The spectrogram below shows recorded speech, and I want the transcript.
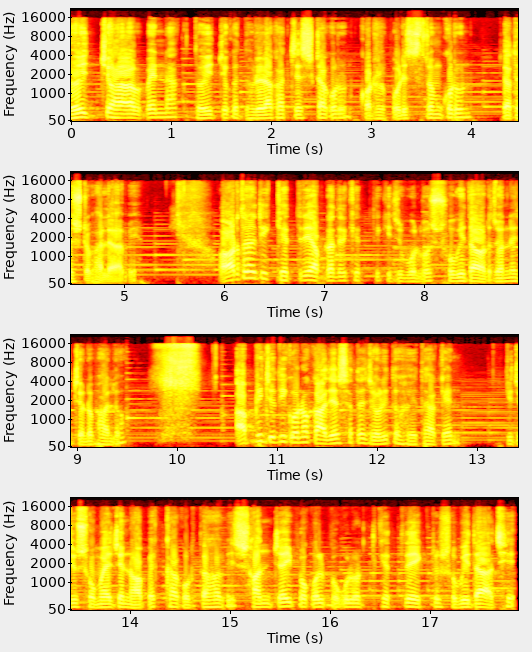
ধৈর্য হবেন না, ধৈর্যকে ধরে রাখার চেষ্টা করুন, কঠোর পরিশ্রম করুন। যথেষ্ট ভালো হবে। অর্থনৈতিক ক্ষেত্রে আপনাদের ক্ষেত্রে কিছু বলব, সুবিধা অর্জনের জন্য ভালো। আপনি যদি কোনো কাজের সাথে জড়িত হয়ে থাকেন, কিছু সময়ের জন্য অপেক্ষা করতে হবে। সঞ্চয় প্রকল্পগুলোর ক্ষেত্রে একটু সুবিধা আছে।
